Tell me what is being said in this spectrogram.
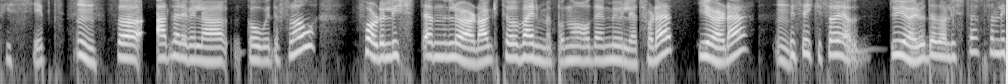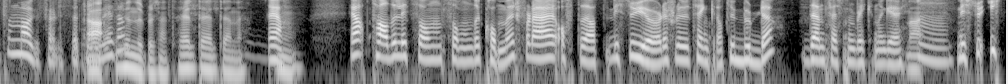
pisskjipt. Mm. Så jeg bare ville go with the flow. Får du lyst en lørdag til å være med på noe, og det er mulighet for det, gjør det. Mm. Hvis ikke, så er det Du gjør jo det du har lyst til. Så litt sånn magefølelse-ting, Ja, liksom. 100 Helt, helt enig. Ja. Mm. ja, ta det litt sånn som det kommer. For det er ofte det at hvis du gjør det fordi du tenker at du burde, den festen blir ikke noe gøy. Mm. Hvis du ikke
